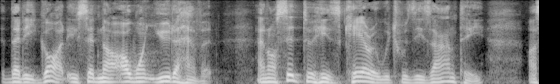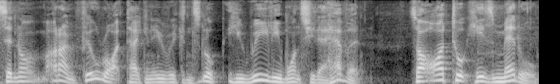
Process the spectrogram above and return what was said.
that he got, he said, no, I want you to have it. And I said to his carer, which was his auntie, I said, no, I don't feel right taking it. He reckons, look, he really wants you to have it. So I took his medal.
